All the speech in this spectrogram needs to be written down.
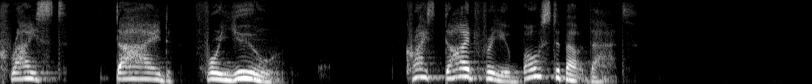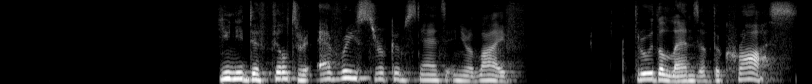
Christ died for you. Christ died for you. Boast about that. You need to filter every circumstance in your life through the lens of the cross.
